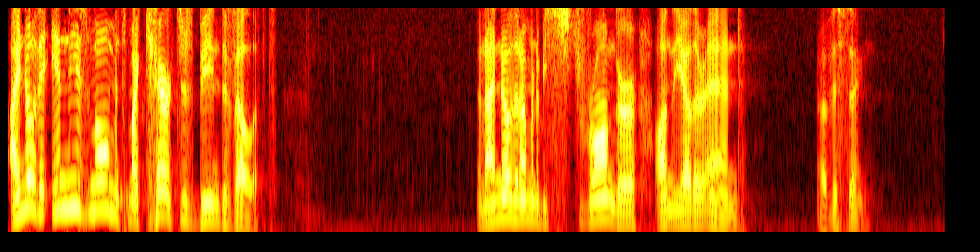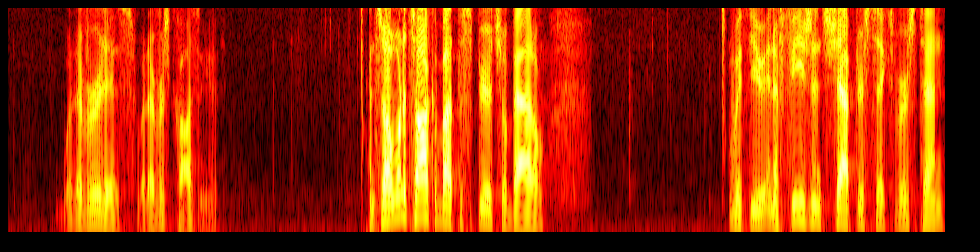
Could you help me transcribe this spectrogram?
I know that in these moments, my character is being developed. And I know that I'm going to be stronger on the other end of this thing. Whatever it is, whatever's causing it. And so I want to talk about the spiritual battle with you in Ephesians chapter 6 verse 10.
